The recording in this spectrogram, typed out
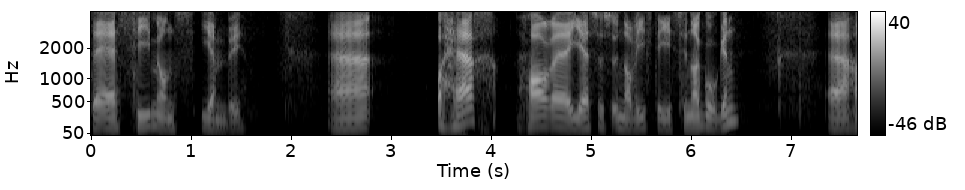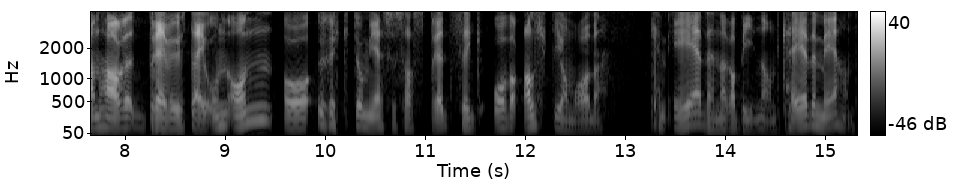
Det er Simons hjemby. Eh, og Her har eh, Jesus undervist i synagogen. Eh, han har drevet ut ei ond ånd, og ryktet om Jesus har spredd seg overalt i området. Hvem er denne rabbineren? Hva er det med han?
